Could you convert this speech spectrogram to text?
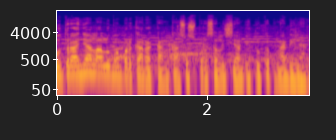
Putranya lalu memperkarakan kasus perselisihan itu ke pengadilan.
